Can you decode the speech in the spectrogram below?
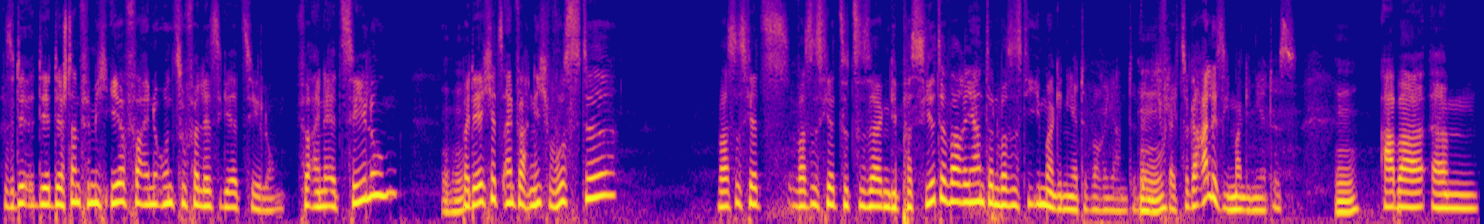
Also der, der, der stand für mich eher für eine unzuverlässige Erzählung. Für eine Erzählung, mhm. bei der ich jetzt einfach nicht wusste, was ist jetzt, was ist jetzt sozusagen die passierte Variante und was ist die imaginierte Variante, wenn mhm. vielleicht sogar alles imaginiert ist. Mhm. Aber ähm,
